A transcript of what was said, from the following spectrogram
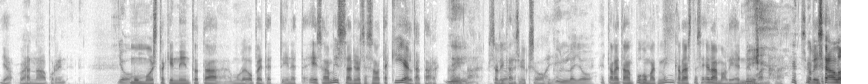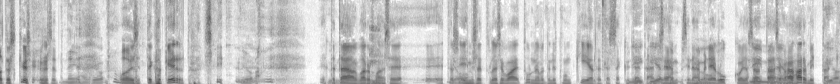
ja vähän naapurin Joo. mummoistakin, niin tota, mulle opetettiin, että ei saa missään nimessä sanoa, että kieltä tarkkaillaan. Niin. Se oli myös yksi ohje. Kyllä, joo. Että aletaan puhumaan, että minkälaista se elämä oli ennen niin. vanhaa. Se oli se aloituskysymys, että se on. voisitteko kertoa siitä. joo. Että tämä on varmaan se, että jos Joo. ihmiselle tulee se vai, tunne, että nyt mun kieltä tässä kytetään, niin, kieltä, niin sehän, sinähän joo. menee lukkoon ja niin saattaa se vähän harmittaa. Ihan,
